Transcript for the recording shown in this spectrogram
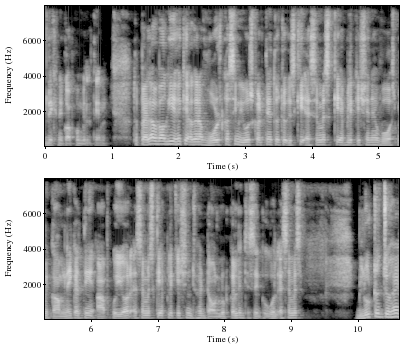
देखने को आपको मिलते हैं। तो पहला भाग ये है कि अगर आप वोल्ट का सिम यूज़ करते हैं तो जो इसकी एस एम एस की एप्लीकेशन है, वो उसमें काम नहीं करती है। आप कोई और एस एम एस की एप्लीकेशन जो है डाउनलोड कर लें, जैसे गूगल एसएमएस ब्लूटूथ जो है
